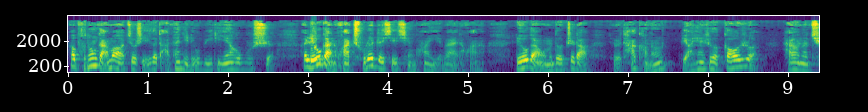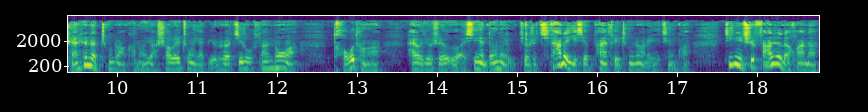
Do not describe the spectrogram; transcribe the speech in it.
而普通感冒就是一个打喷嚏、流鼻涕、咽喉不适，而流感的话，除了这些情况以外的话呢？流感我们都知道，就是它可能表现是个高热，还有呢全身的症状可能要稍微重一些，比如说肌肉酸痛啊、头疼啊，还有就是恶心等等，就是其他的一些伴随症状的一个情况。仅仅是发热的话呢，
